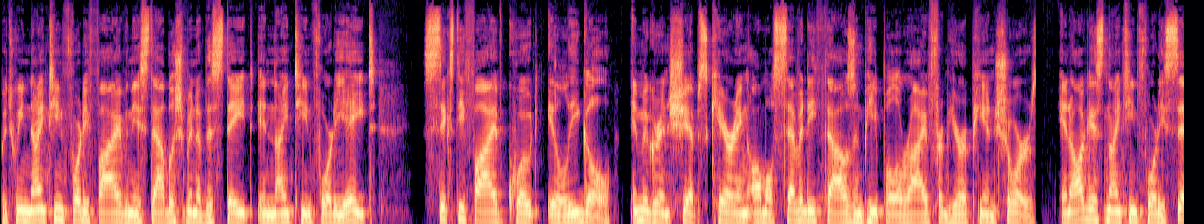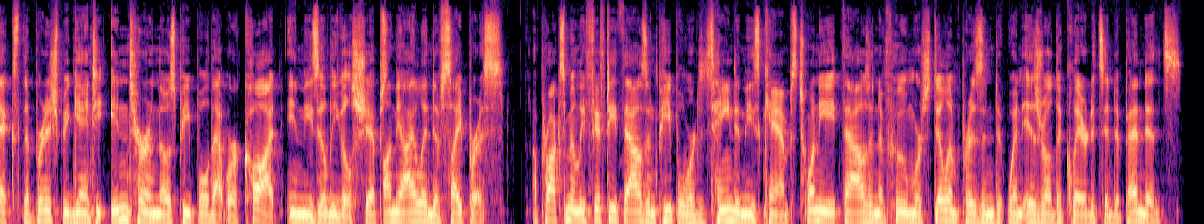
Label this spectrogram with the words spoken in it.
Between 1945 and the establishment of the state in 1948, 65, quote, illegal immigrant ships carrying almost 70,000 people arrived from European shores. In August 1946, the British began to intern those people that were caught in these illegal ships on the island of Cyprus. Approximately 50,000 people were detained in these camps, 28,000 of whom were still imprisoned when Israel declared its independence.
